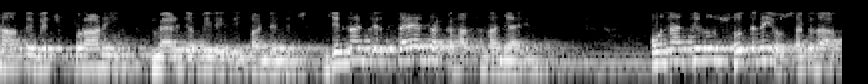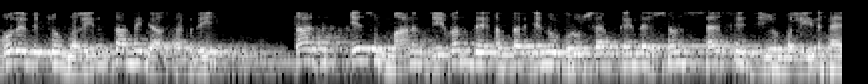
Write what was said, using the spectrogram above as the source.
ਥਾਂ ਦੇ ਵਿੱਚ ਪੁਰਾਣੀ ਮੈਲ ਜੰਮੀ ਰਹਿੰਦੀ ਭਾਂਡੇ ਵਿੱਚ। ਜਿੰਨਾ ਚਿਰ ਤਹਿ ਤੱਕ ਹੱਥ ਨਾ ਜਾਏ ਉਹਨਾਂ ਚਿਰ ਉਹ ਸ਼ੁੱਧ ਨਹੀਂ ਹੋ ਸਕਦਾ, ਉਹਦੇ ਵਿੱਚੋਂ ਮਲਿਨਤਾ ਨਹੀਂ ਜਾ ਸਕਦੀ। ਤਾਂ ਇਸ ਮਨ ਜੀਵਨ ਦੇ ਅੰਦਰ ਜਿਹਨੂੰ ਗੁਰੂ ਸਾਹਿਬ ਕਹਿੰਦੇ ਸੰਸੈਸੇ ਜੀਵ ਮਲੀਨ ਹੈ,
